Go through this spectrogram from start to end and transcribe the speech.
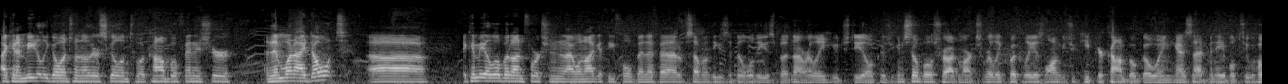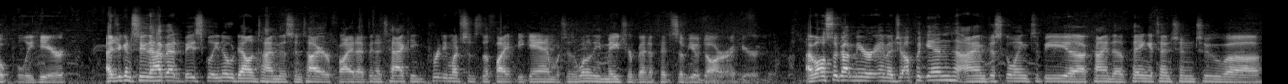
I can immediately go into another skill into a combo finisher. And then when I don't, uh, it can be a little bit unfortunate. And I will not get the full benefit out of some of these abilities, but not really a huge deal, because you can still build Shroud Marks really quickly as long as you keep your combo going, as I've been able to, hopefully, here. As you can see, I've had basically no downtime this entire fight. I've been attacking pretty much since the fight began, which is one of the major benefits of Yodarha here. I've also got Mirror Image up again. I'm just going to be uh, kind of paying attention to uh,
